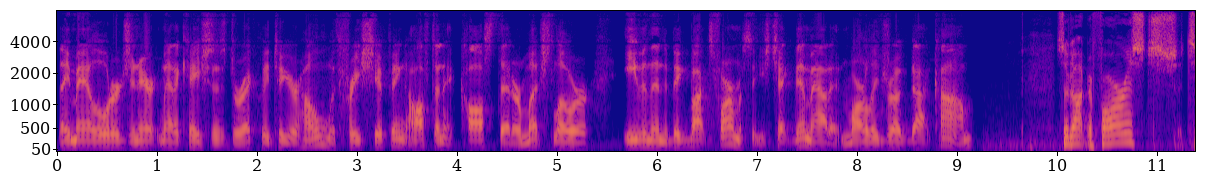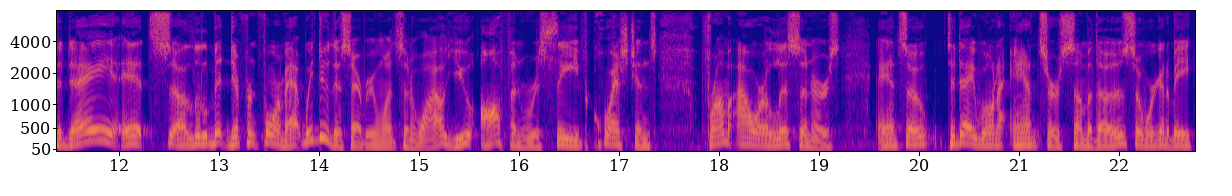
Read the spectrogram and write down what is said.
They mail order generic medications directly to your home with free shipping, often at costs that are much lower even than the big box pharmacies. Check them out at marleydrug.com. So, Dr. Forrest, today it's a little bit different format. We do this every once in a while. You often receive questions from our listeners. And so today we want to answer some of those. So, we're going to be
